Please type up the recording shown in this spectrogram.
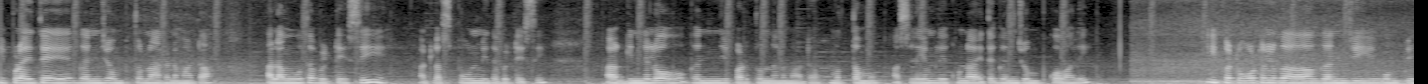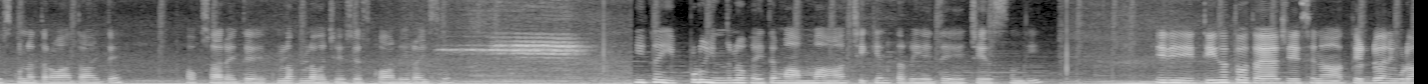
ఇప్పుడైతే గంజి వంపుతున్నారనమాట అలా మూత పెట్టేసి అట్లా స్పూన్ మీద పెట్టేసి ఆ గిన్నెలో గంజి పడుతుందన్నమాట. మొత్తము. అసలు ఏం లేకుండా అయితే గంజి వంపుకోవాలి. ఇక టోటల్గా గంజి వంపేసుకున్న తర్వాత అయితే ఒకసారి అయితే కుల్ల కుల్లగా చేసేసుకోవాలి రైస్. ఇక ఇప్పుడు ఇందులోకి అయితే మా అమ్మ చికెన్ కర్రీ అయితే చేస్తుంది. ఇది తీగతో తయారు చేసిన తెడ్డు అని కూడా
